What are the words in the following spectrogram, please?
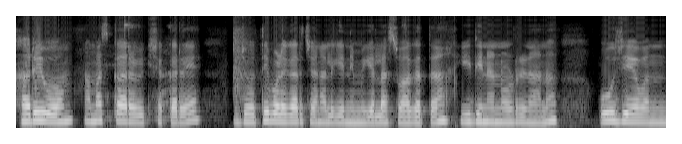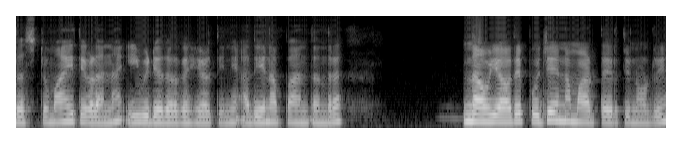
ಹರಿ ಓಂ, ನಮಸ್ಕಾರ ವೀಕ್ಷಕರೇ. ಜ್ಯೋತಿ ಬಳಿಗಾರ ಚಾನಲ್ಗೆ ನಿಮಗೆಲ್ಲ ಸ್ವಾಗತ. ಈ ದಿನ ನೋಡ್ರಿ ನಾನು ಪೂಜೆಯ ಒಂದಷ್ಟು ಮಾಹಿತಿಗಳನ್ನು ಈ ವಿಡಿಯೋದೊಳಗೆ ಹೇಳ್ತೀನಿ. ಅದೇನಪ್ಪ ಅಂತಂದ್ರೆ, ನಾವು ಯಾವುದೇ ಪೂಜೆಯನ್ನು ಮಾಡ್ತಾ ಇರ್ತೀವಿ ನೋಡ್ರಿ.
